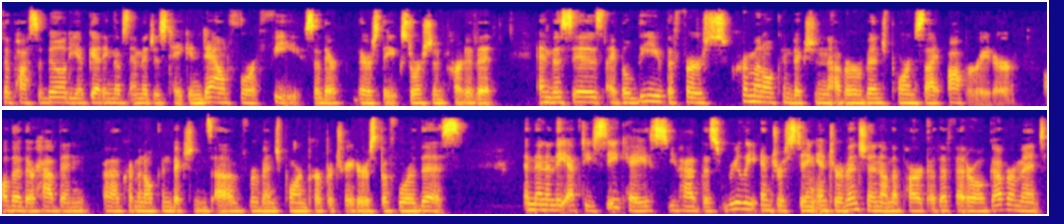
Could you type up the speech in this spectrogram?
the possibility of getting those images taken down for a fee. So there, there's the extortion part of it. And this is, I believe, the first criminal conviction of a revenge porn site operator, although there have been uh, criminal convictions of revenge porn perpetrators before this. And then in the FTC case, you had this really interesting intervention on the part of the federal government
